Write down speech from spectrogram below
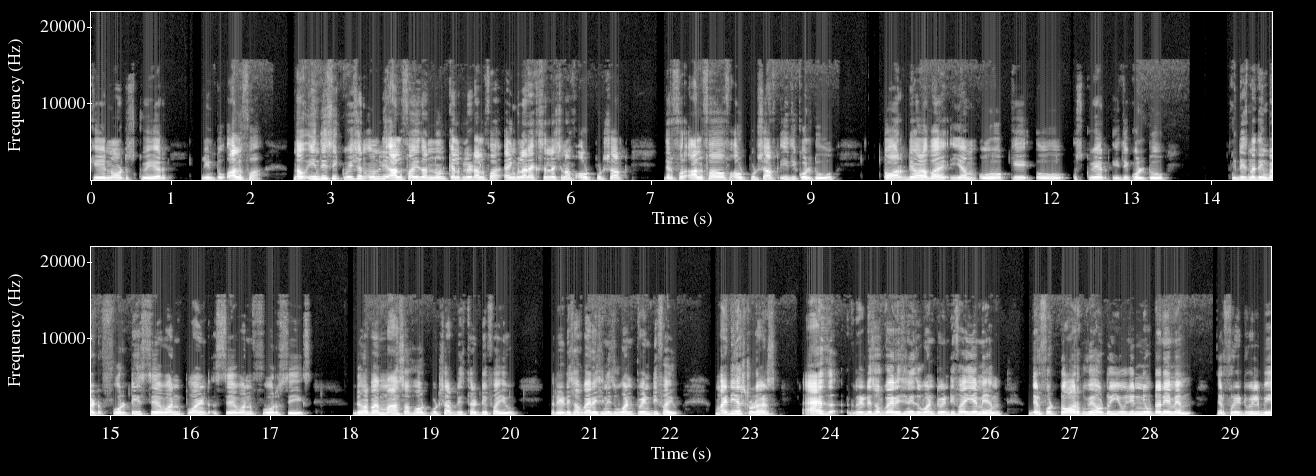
k naught square into alpha now in this equation only alpha is unknown. Calculate alpha angular acceleration of output shaft. Therefore alpha of output shaft is equal to torque divided by m o k o square is equal to it is nothing but 47.746 divided by mass of output shaft is 35 radius of gyration is 125 my dear students as radius of gyration is 125 mm therefore torque we have to use in newton mm therefore it will be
